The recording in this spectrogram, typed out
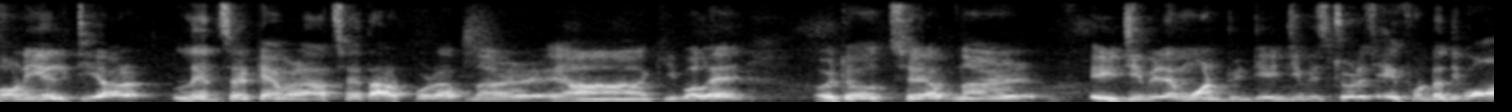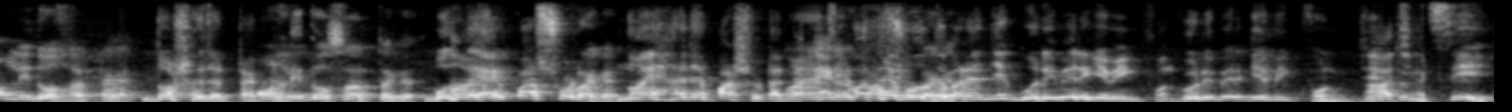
Sony LTR লেন্সের ক্যামেরা আছে তারপরে আপনার আহ, কি বলে ওইটা হচ্ছে আপনার eight GB RAM one twenty eight GB storage এই ফোনটা দিব অনলি দশ হাজার টাকা। দশ হাজার টাকা। অনলি দশ হাজার টাকা। বলতে বলতে এক- পাঁচশো টাকা। নয় হাজার পাঁচশো টাকা। এক কথায় বলতে পারেন যে গরিবের গেমিং ফোন গরিবের গেমিং ফোন যেহেতু আচ্ছা। সি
